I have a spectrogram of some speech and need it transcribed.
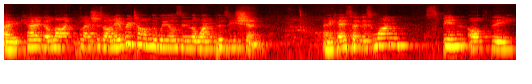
Okay, the light flashes on every time the wheel's in the one position. Okay, so there's one spin of the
